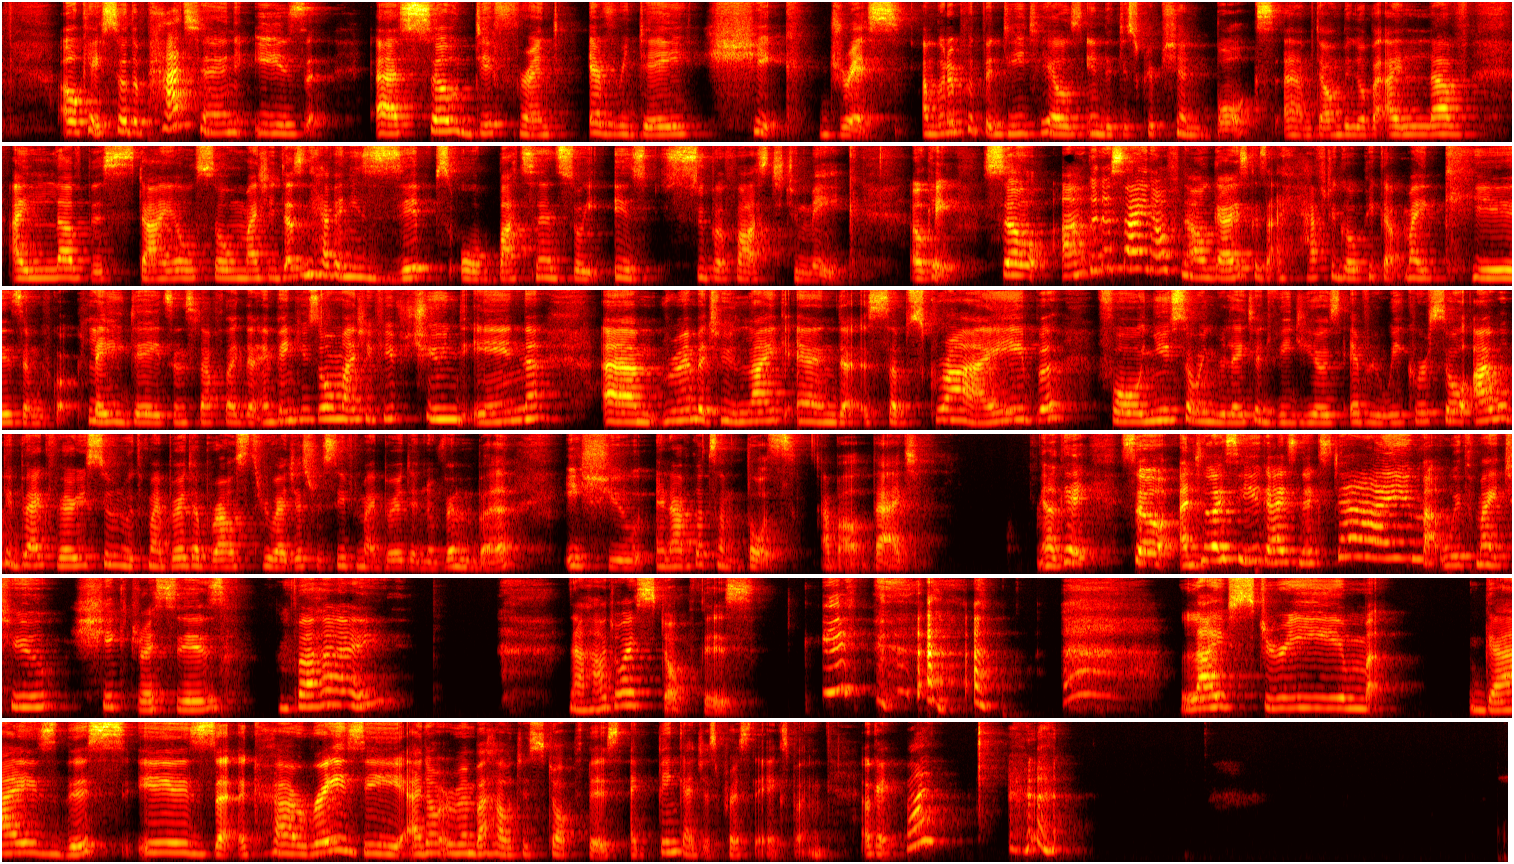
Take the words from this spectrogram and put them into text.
Okay, so the pattern is uh, Sew Different everyday chic dress. I'm to put the details in the description box um, down below but i love i love this style so much. It doesn't have any zips or buttons so it is super fast to make. Okay so i'm gonna sign off now guys because i have to go pick up my kids and we've got play dates and stuff like that. And thank you so much. If you've tuned in um, remember to like and subscribe for new sewing related videos every week or so. I will be back very soon with my Burda Browse Through. I just received my Burda November issue and I've got some thoughts about that. Okay, so until I see you guys next time with my two chic dresses, bye. Now, how do I stop this? Live stream Guys, this is crazy. I don't remember how to stop this. I think I just pressed the X button. Okay, bye.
